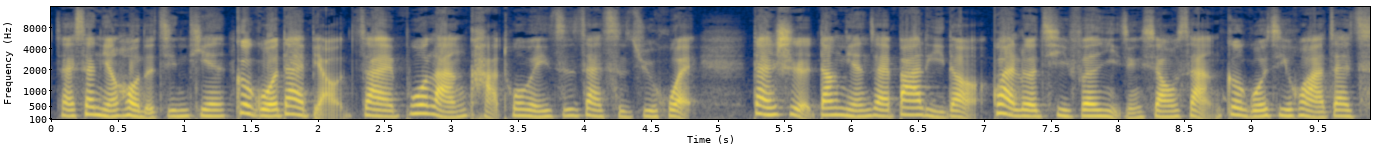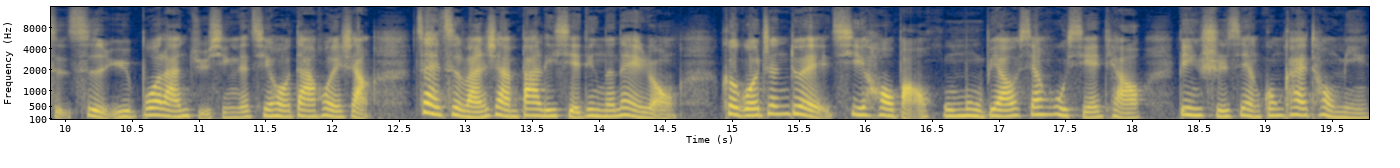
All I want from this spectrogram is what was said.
在三年后的今天，各国代表在波兰卡托维兹再次聚会。但是，当年在巴黎的快乐气氛已经消散。各国计划在此次于波兰举行的气候大会上再次完善巴黎协定的内容。各国针对气候保护目标相互协调，并实现公开透明。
